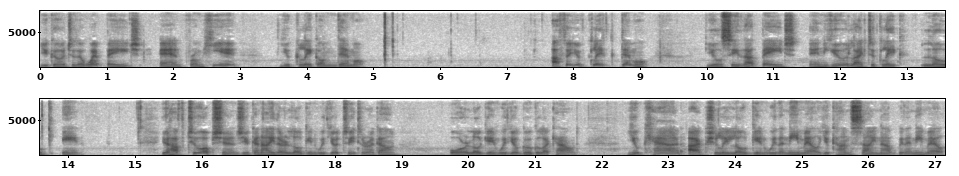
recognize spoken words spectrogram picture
you go to the web page, and from here you click on demo. After you've clicked demo, you'll see that page and you would like to click log in. You have two options. You can either log in with your Twitter account or log in with your Google account. You can't actually log in with an email. You can't sign up with an email,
